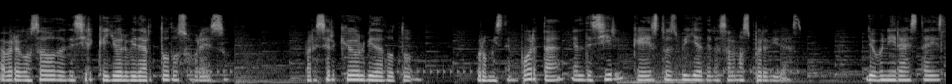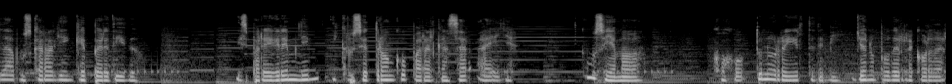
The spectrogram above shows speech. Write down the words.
Avergonzado de decir que yo olvidar todo sobre eso. Parecer que he olvidado todo. Bromista en puerta, el decir que esto es Villa de las Almas Perdidas. Yo venir a esta isla a buscar a alguien que he perdido. Disparé Gremlin y crucé tronco para alcanzar a ella. ¿Cómo se llamaba? Jojo, tú no reírte de mí, yo no poder recordar.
